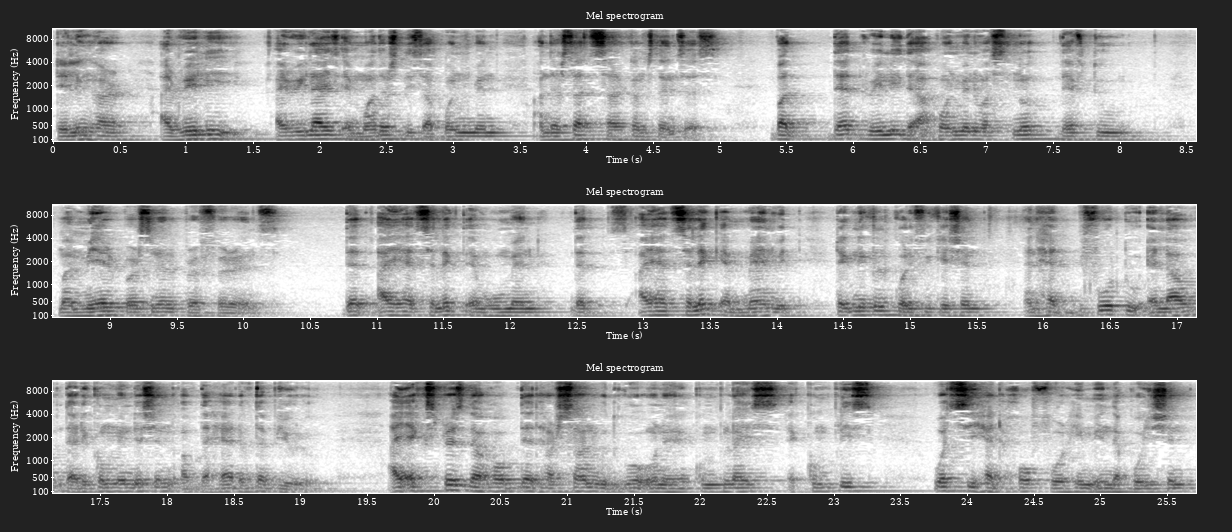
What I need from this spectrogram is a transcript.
telling her I really I realized a mother's disappointment under such circumstances, but that really the appointment was not left to my mere personal preference that I had select a woman, that I had select a man with technical qualification and had before to allow the recommendation of the head of the bureau. I expressed the hope that her son would go on and accomplish, accomplish what she had hoped for him in the position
